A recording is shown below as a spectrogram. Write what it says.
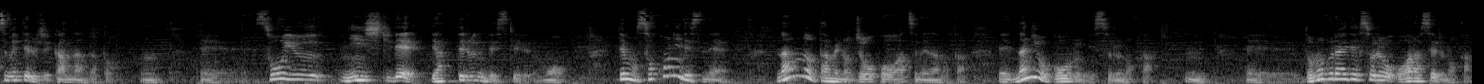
集めてる時間なんだと、うんえー、そういう認識でやってるんですけれどもでもそこにですね何のための情報集めなのか、え、何をゴールにするのか、うんえー、どのぐらいでそれを終わらせるのか。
